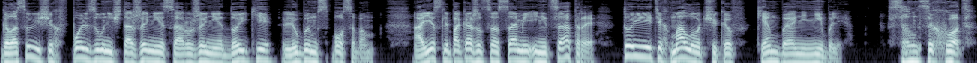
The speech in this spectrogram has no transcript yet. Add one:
голосующих в пользу уничтожения сооружения дойки любым способом. А если покажутся сами инициаторы, то и этих молодчиков, кем бы они ни были. «Солнцеход!»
